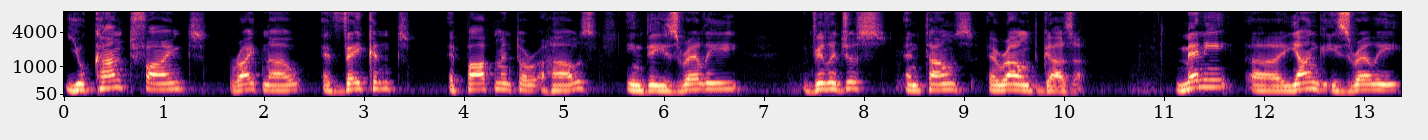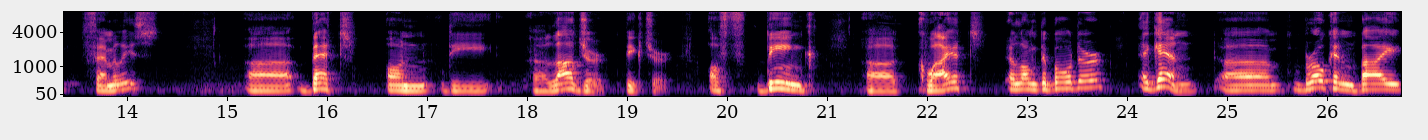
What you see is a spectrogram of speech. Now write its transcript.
you can't find right now a vacant apartment or house in the Israeli villages and towns around Gaza. Many uh, young Israeli families uh, bet on the uh, larger picture of being uh, quiet along the border, again, uh, broken by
